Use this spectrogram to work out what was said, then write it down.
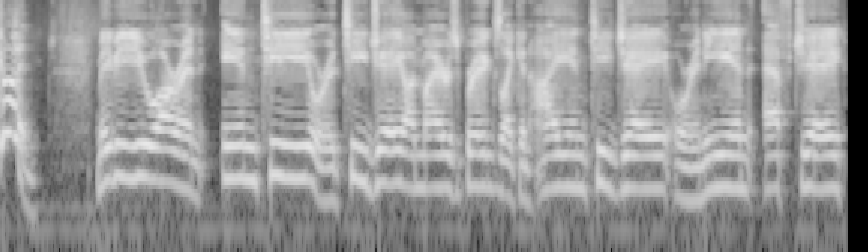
Good. Maybe you are an NT or a TJ on Myers Briggs, like an INTJ or an ENFJ.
